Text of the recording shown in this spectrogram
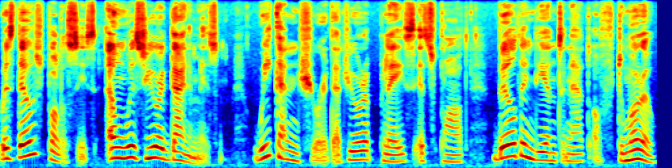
With those policies and with your dynamism, we can ensure that Europe plays its part building the internet of tomorrow.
